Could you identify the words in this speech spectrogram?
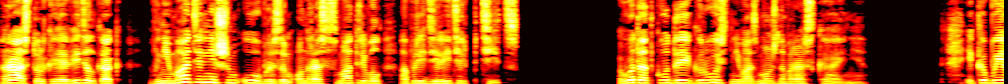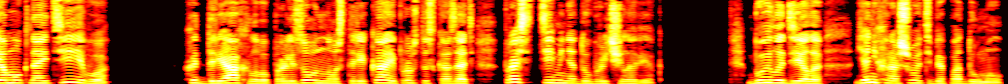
Раз только я видел, как внимательнейшим образом он рассматривал определитель птиц. Вот откуда и грусть невозможного раскаяния. И как бы я мог найти его, хоть дряхлого, парализованного старика, и просто сказать «Прости меня, добрый человек». Было дело, я нехорошо о тебе подумал,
